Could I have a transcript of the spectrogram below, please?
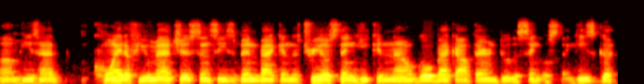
Um, he's had quite a few matches since he's been back in the trios thing. He can now go back out there and do the singles thing. He's good.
